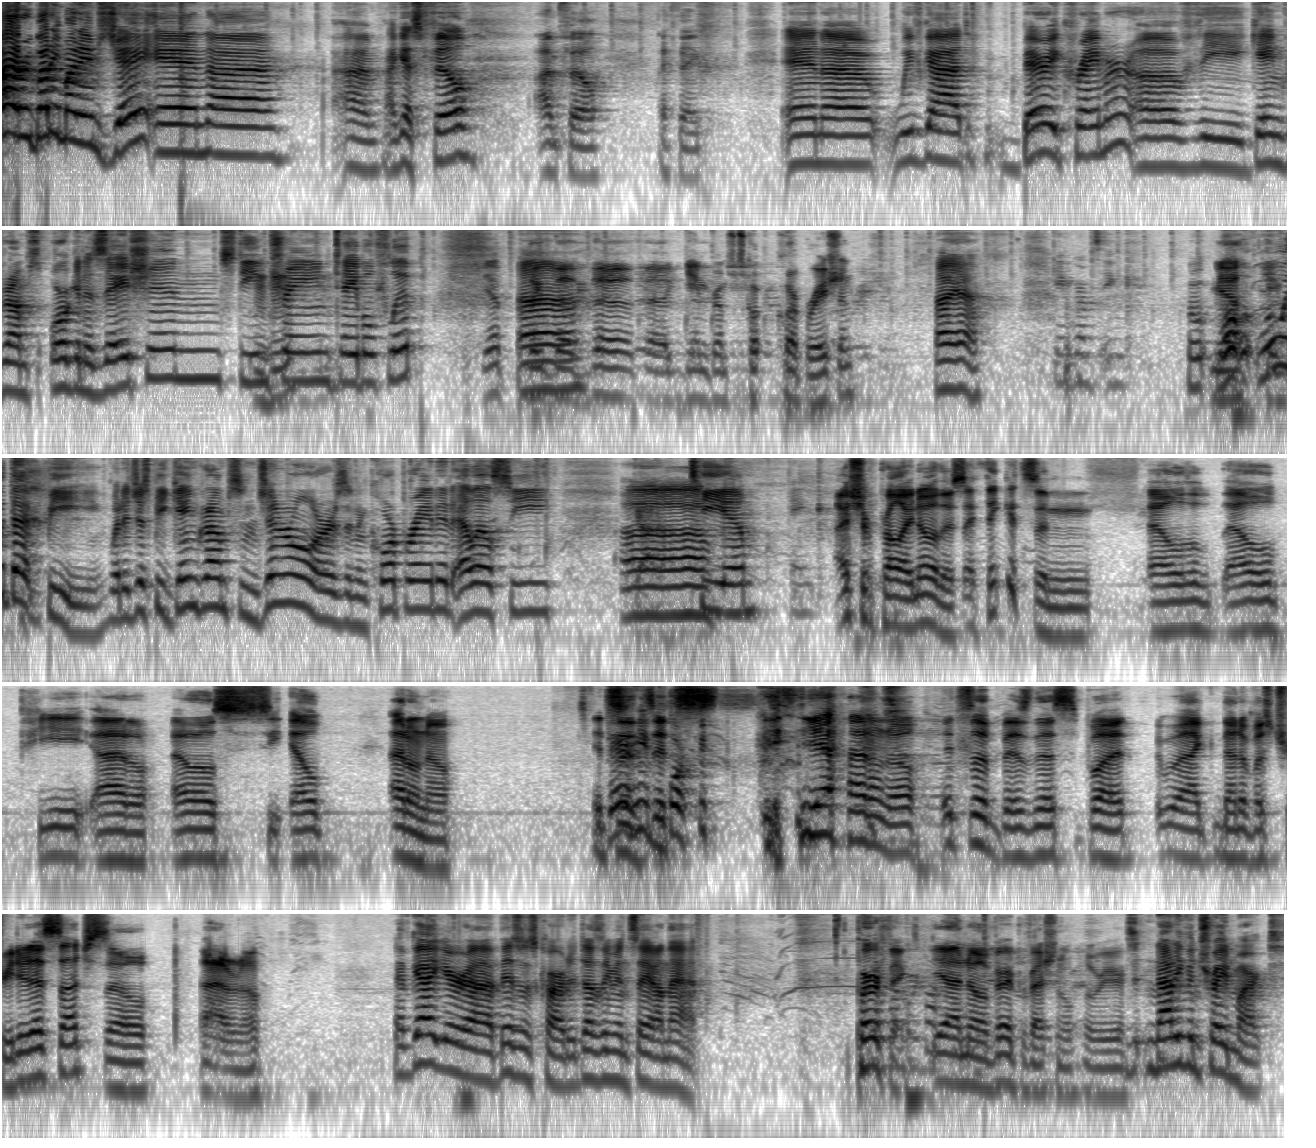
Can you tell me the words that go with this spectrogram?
Hi, everybody. My name's Jay, and uh, um, I guess Phil. I'm Phil, I think. And uh, we've got Barry Kramer of the Game Grumps organization, Steam Train, Table Flip. Yep. The, Uh, the, the, the Game Grumps Cor- Corporation. Oh, yeah. Game Grumps Inc. Wh- Yeah. What, what would that be? Would it just be Game Grumps in general, or is it incorporated, LLC, Uh, TM? Inc. I should probably know this. I think it's an L LP. I don't LLC L. I don't know. It's very it's, it's yeah. I don't know. It's a business, but like none of us treat it as such. So I don't know. I've got your uh, business card. It doesn't even say on that. Perfect. Yeah. No. Very professional over here. Not even trademarked.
